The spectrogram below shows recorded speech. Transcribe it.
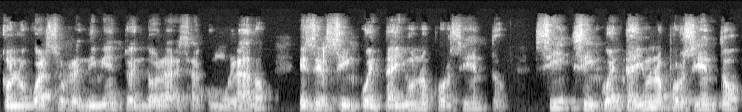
con lo cual su rendimiento en dólares acumulado es del 51%. Sí, 51%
